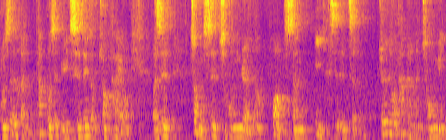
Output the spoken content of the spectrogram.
不是很，他不是愚痴这种状态哦，而是。重视聪人哦，妄生异执者，就是说他可能很聪明，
